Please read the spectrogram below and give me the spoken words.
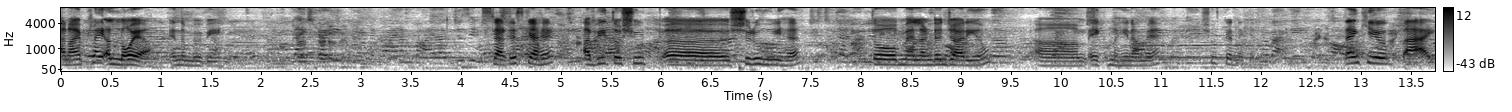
and I play a lawyer in the movie status क्या है? अभी तो शूट शुरू हुई है। तो मैं लंदन जा रही हूँ um, एक महीना में। शूट करने के लिए। थैंक यू बाय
